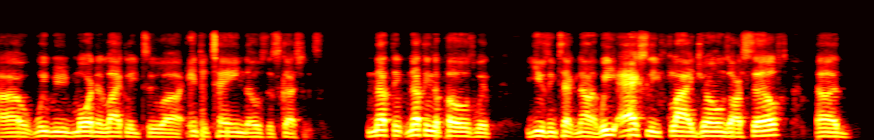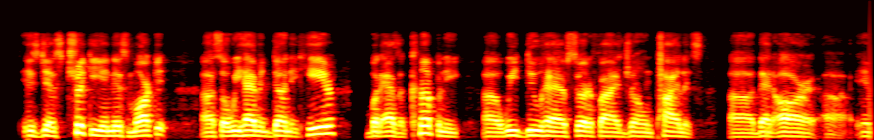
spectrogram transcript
uh, we'd be more than likely to uh, entertain those discussions. Nothing, nothing to pose with using technology. We actually fly drones ourselves. Uh, it's just tricky in this market, uh, so we haven't done it here. But as a company, uh, we do have certified drone pilots uh, that are uh,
